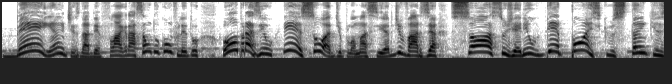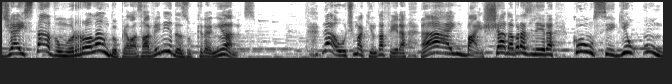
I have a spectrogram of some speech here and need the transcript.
bem antes da deflagração do conflito, o Brasil e sua diplomacia de várzea só sugeriu depois que os tanques já estavam rolando pelas avenidas ucranianas. Na última quinta-feira, a embaixada brasileira conseguiu um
